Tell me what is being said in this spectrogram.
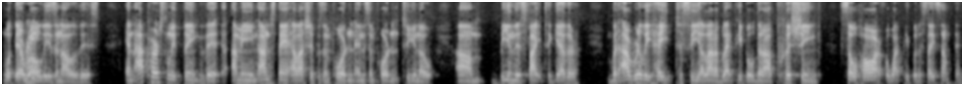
what their right. role is in all of this. And I personally think that, I mean, I understand allyship is important, and it's important to, you know, um, be in this fight together. But I really hate to see a lot of black people that are pushing so hard for white people to say something.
